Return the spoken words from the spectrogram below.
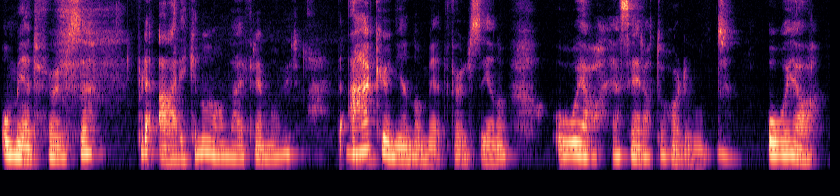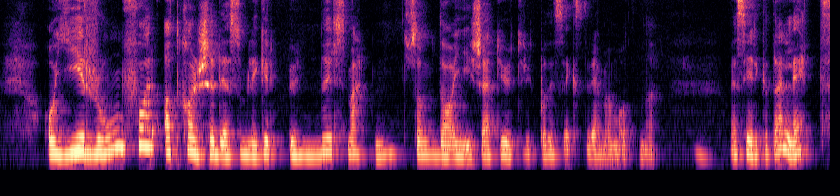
og medfølelse. For det er ikke noen annen vei fremover. Det er kun gjennom medfølelse. Gjennom 'Å ja, jeg ser at du har det vondt'. Å ja. Og gi rom for at kanskje det som ligger under smerten, som da gir seg til uttrykk på disse ekstreme måtene. Jeg sier ikke at det er lett.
